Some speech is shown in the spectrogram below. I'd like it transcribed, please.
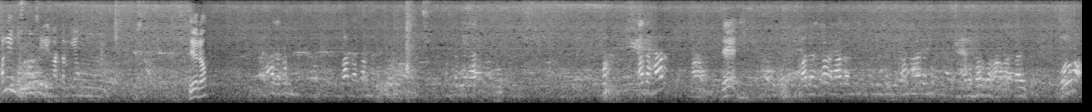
Ano yung gusto? Yung Yun, no? Ada kan? Ada kan? Ang terlihat. هذا حر؟ اه ليه؟ هذا الحر هذا من هذا هذا برا طيب والله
